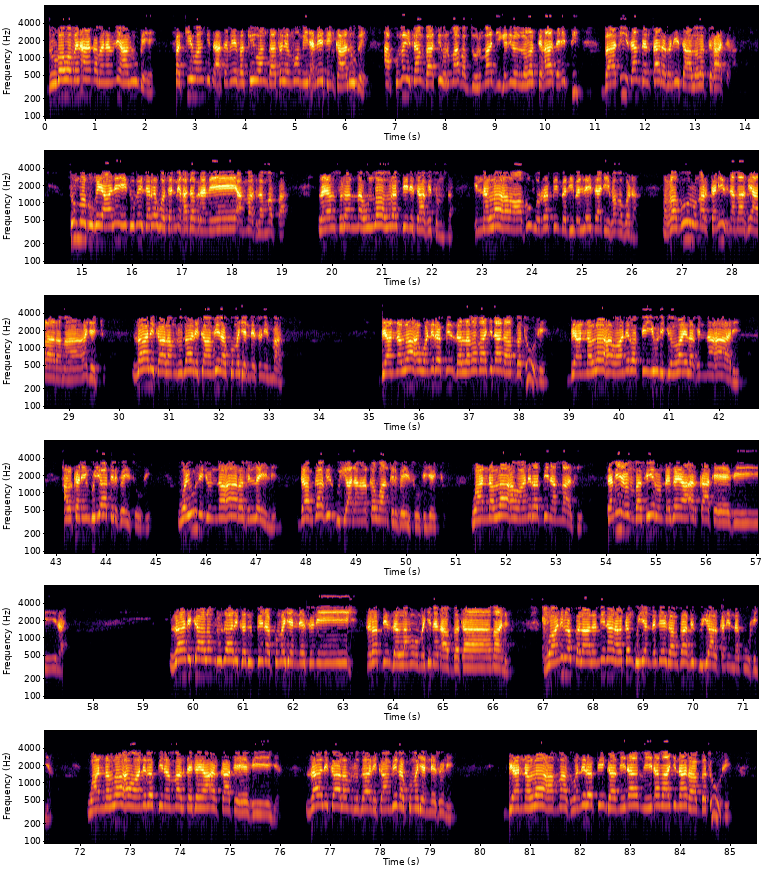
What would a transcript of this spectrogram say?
دوبا ومن عاقب نمني علوبة. فكي وان كتاتمه فكي وان قاتل مو ميدمه تنكالوبه أقوم إسان باتي هرما قبض هرما ديگني لغت خاصنتي باتي سان دنسال بني تعالى اتخاذها ثم بغي عليه دبي سر وسن خدب رمي أما لما فا لينصرنه الله ربي نسافتم إن الله غفور رب بدي بل فمقنا غفور أركنيس نما في على رما ذلك الأمر ذلك أمرنا كما جنس الناس بأن الله ونرب ظلم ما جنا نابتوه بأن الله وأن ربي يولج الليل في النهار. هل كان ينقيا ترفيسو في ويولج النهار في الليل. قاف قاف القيا لنا كوان ترفيسو في جيش وأن الله وأن ربي نماسي سميع بصير دقيا أركاته في له ذلك الأمر ذلك دبنا كما جنسني. رب ظلموا مجنة أبتا مالك. وأن رب العالمين أنا كان قيا نجي قال قافز قيا كان النكوفية وأن الله وأن ربنا ما دقيا أركاته فيه ذلك الأمر ذلك أمرنا كما جنسني. بأن الله ما وأن ربنا قامنا مينا ما جنا رابطوه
